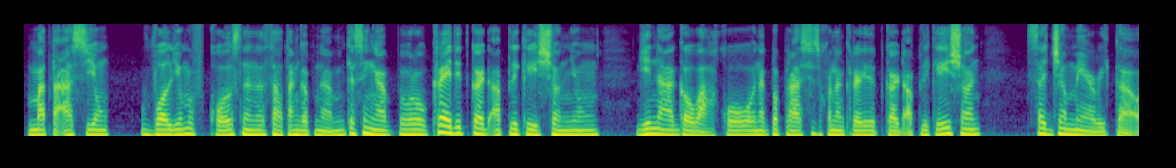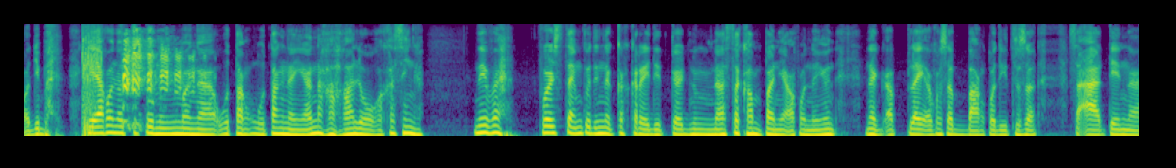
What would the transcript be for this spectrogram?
mataas yung volume of calls na natatanggap namin kasi nga puro credit card application yung ginagawa ko. Nagpa-process ako ng credit card application sa Jamaica. O, di ba? Kaya ako natutunan mga utang-utang na yan. Nakakaloka kasi nga, di ba? First time ko din nagka-credit card nung nasa company ako na yun. Nag-apply ako sa bangko dito sa sa atin na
